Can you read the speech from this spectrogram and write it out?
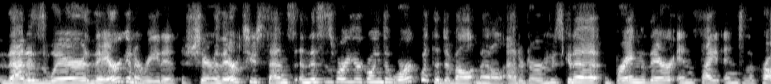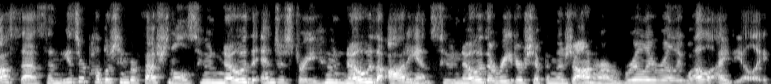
that is where they're going to read it, share their two cents. And this is where you're going to work with the developmental editor who's going to bring their insight into the process. And these are publishing professionals who know the industry, who know the audience, who know the readership and the genre really, really well, ideally.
